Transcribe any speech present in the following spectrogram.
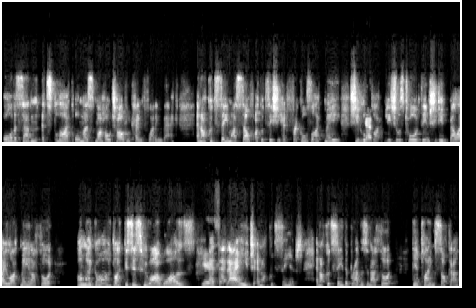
all of a sudden, it's like almost my whole childhood came flooding back. And I could see myself. I could see she had freckles like me. She looked yep. like me. She was tall and thin. She did ballet like me. And I thought, oh my God, like this is who I was yes. at that age. And I could see it. And I could see the brothers, and I thought, they're playing soccer,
